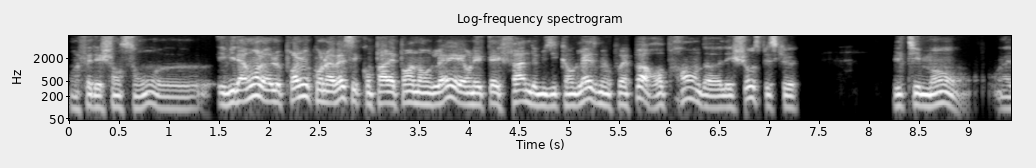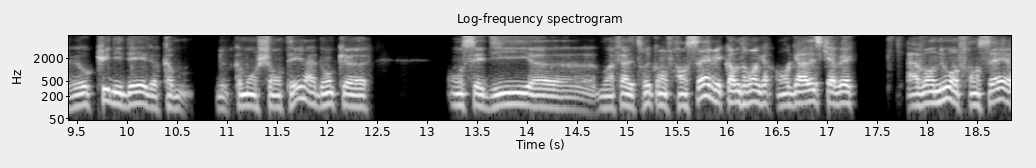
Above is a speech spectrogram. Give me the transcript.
on fait des chansons. Euh, évidemment, le, problème qu'on avait, c'est qu'on parlait pas en anglais et on était fan de musique anglaise, mais on pouvait pas reprendre les choses parce que, ultimement, on n'avait aucune idée de, comment chanter. Là. Donc, euh, on s'est dit, euh, on va faire des trucs en français, mais comme on regardait ce qu'il y avait avant nous en français,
